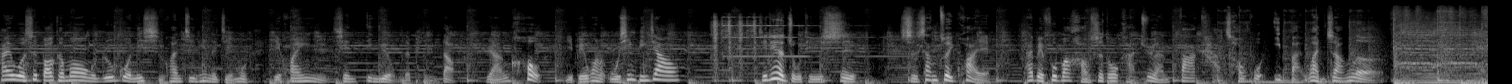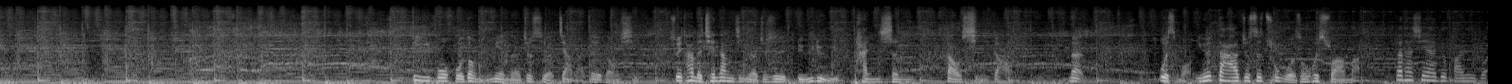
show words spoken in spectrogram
嗨，我是宝可梦。如果你喜欢今天的节目，也欢迎你先订阅我们的频道，然后也别忘了五星评价哦。今天的主题是史上最快耶，台北富邦好事多卡居然发卡超过一百万张了。第一波活动里面呢，就是有加码这个东西，所以它的签账金额就是屡屡攀升到新高。那为什么？因为大家就是出国的时候会刷嘛。那他现在就发现说。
